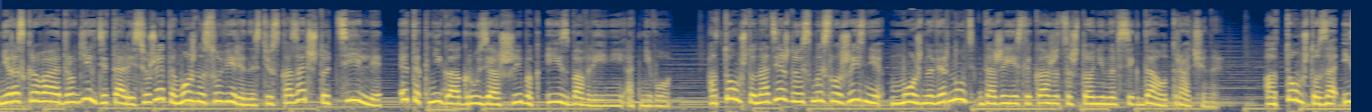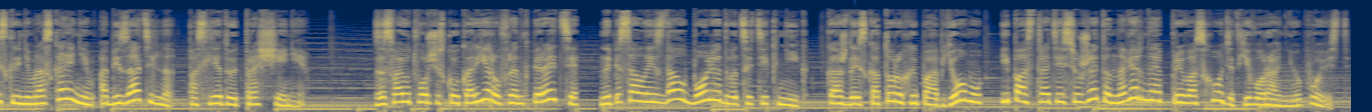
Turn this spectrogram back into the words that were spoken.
Не раскрывая других деталей сюжета, можно с уверенностью сказать, что «Тилли» — это книга о грузе ошибок и избавлении от него. О том, что надежду и смысл жизни можно вернуть, даже если кажется, что они навсегда утрачены – о том, что за искренним раскаянием обязательно последует прощение. За свою творческую карьеру Фрэнк Перетти написал и издал более 20 книг, каждая из которых и по объему, и по остроте сюжета, наверное, превосходит его раннюю повесть.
